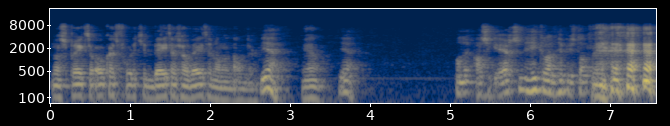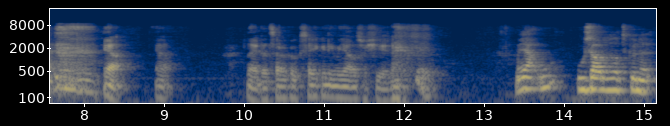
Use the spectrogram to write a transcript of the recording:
dan spreekt er ook uit voor dat je het beter zou weten dan een ander. Ja, Ja. ja. Want als ik ergens een hekel aan heb, is dat... ja, ja. Nee, dat zou ik ook zeker niet met jou associëren. Maar ja, hoe, hoe zouden we dat kunnen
